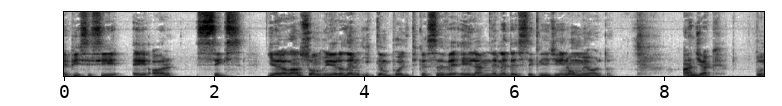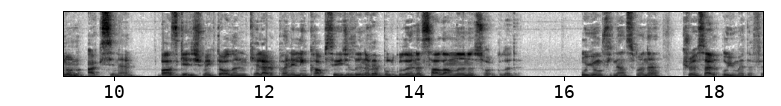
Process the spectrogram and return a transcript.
IPCC AR6 yer alan son uyarıların iklim politikası ve eylemlerini destekleyeceğini umuyordu. Ancak bunun aksine bazı gelişmekte olan ülkeler panelin kapsayıcılığını ve bulgularının sağlamlığını sorguladı. Uyum finansmanı, küresel uyum hedefi.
